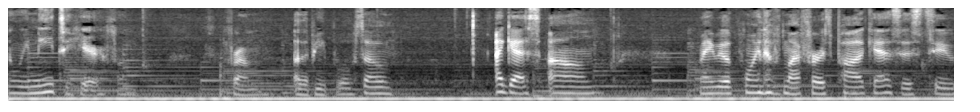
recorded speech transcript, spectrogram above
And we need to hear from from other people. So I guess um maybe the point of my first podcast is to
